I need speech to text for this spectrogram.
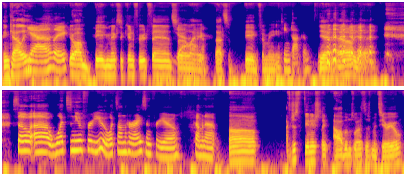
In Cali, Yeah. Like yo, I'm big Mexican food fan, so Yeah. like that's big for me. team tacos. Yeah, hell yeah. so uh, what's new for you? What's on the horizon for you coming up? Uh, I've just finished like albums worth of material,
